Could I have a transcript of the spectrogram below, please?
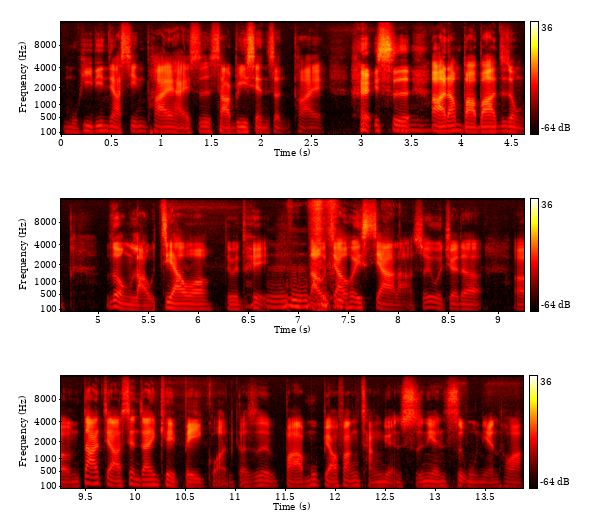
姆希丁亚新派，还是沙比先生派，还是嗯阿当爸爸这种这种老教哦，对不对？嗯老教会下啦，所以我觉得，嗯、大家现在可以悲观，可是把目标放长远，十年、十五年的话，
